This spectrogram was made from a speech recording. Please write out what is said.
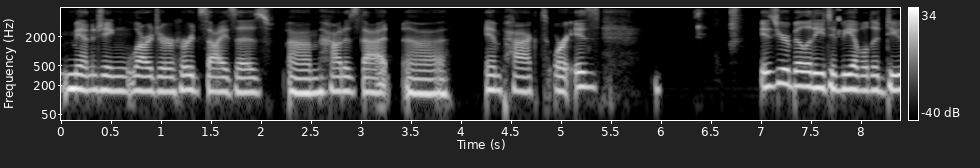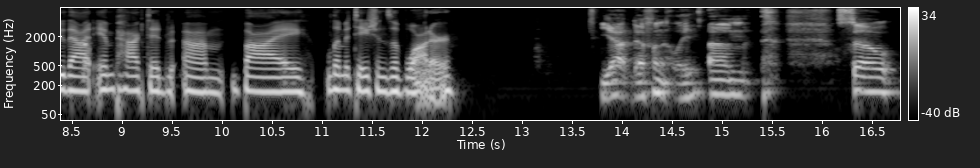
managing larger herd sizes, um, how does that uh, impact, or is is your ability to be able to do that impacted um, by limitations of water? Yeah, definitely. Um, so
